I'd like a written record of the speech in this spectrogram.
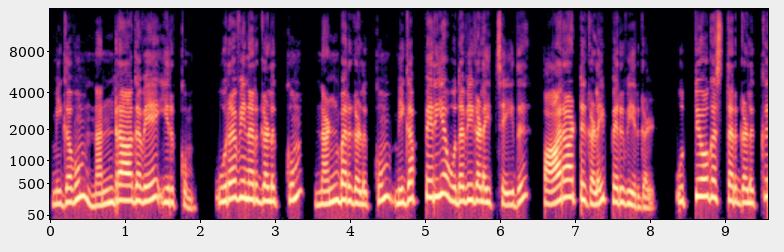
மிகவும் நன்றாகவே இருக்கும். உறவினர்களுக்கும் நண்பர்களுக்கும் மிகப்பெரிய உதவிகளைச் செய்து பாராட்டுகளைப் பெறுவீர்கள். உத்தியோகஸ்தர்களுக்கு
